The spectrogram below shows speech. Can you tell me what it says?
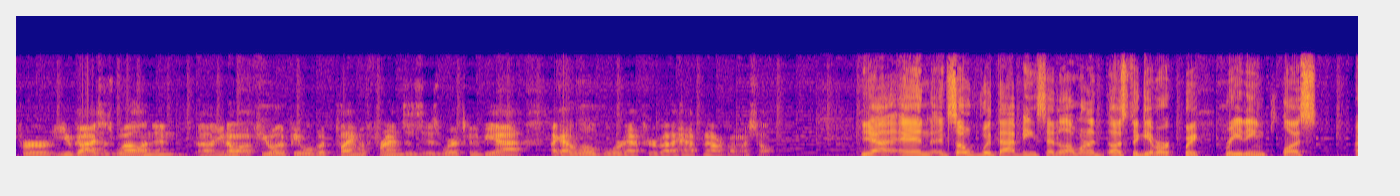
for you guys as well, and, and uh, you know, a few other people. But playing with friends is, is where it's going to be at. I got a little bored after about a half an hour by myself. Yeah, and and so with that being said, I wanted us to give our quick rating plus uh,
